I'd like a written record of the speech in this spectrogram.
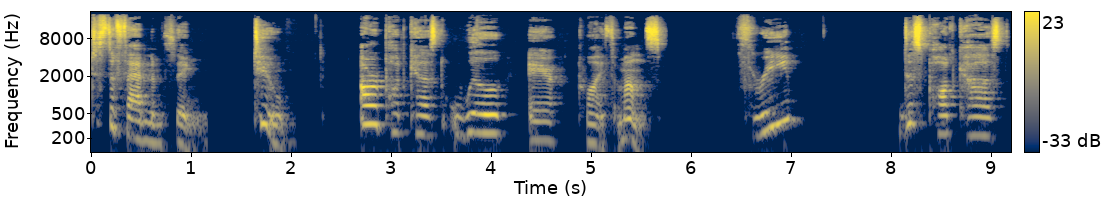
just a fandom thing. Two, our podcast will air twice a month. Three, this podcast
